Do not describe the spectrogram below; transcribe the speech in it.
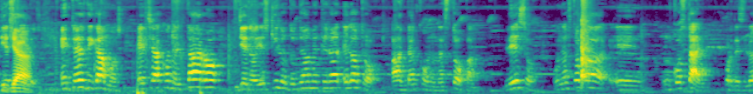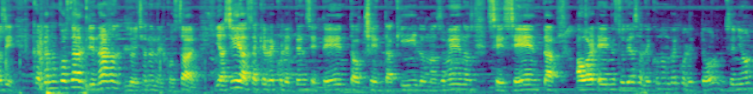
10 Ya. kilos. Entonces, digamos, él se va con el tarro, llenó 10 kilos. ¿Dónde va a meter el otro? Andan con una estopa. Listo, una estopa, eh, un costal. Por decirlo así. Cargan un costal, llenaron, lo echan en el costal. Y así hasta que recolecten 70, 80 kilos más o menos, 60. Ahora, en estos días hablé con un recolector, un señor,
